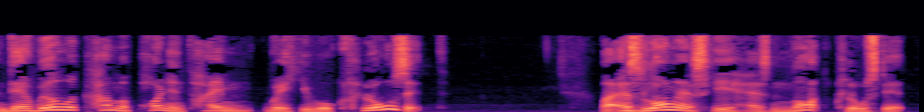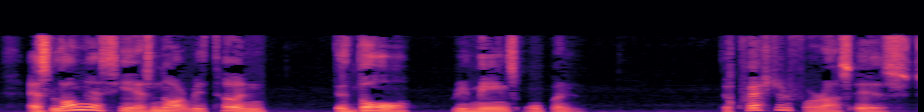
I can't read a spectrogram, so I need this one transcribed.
And there will come a point in time where he will close it. But as long as he has not closed it, as long as he has not returned, the door remains open. The question for us is,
